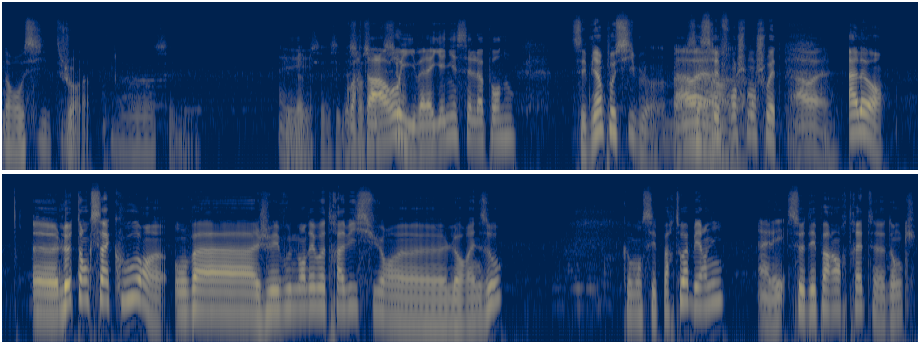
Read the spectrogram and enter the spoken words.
Non, Rossi il est toujours là. Ouais, c'est- il va la gagner celle-là pour nous. C'est bien possible. Ah ça ouais, serait non. franchement chouette. Ah ouais. Alors, euh, le temps que ça court, on va, je vais vous demander votre avis sur euh, Lorenzo. Commencez par toi, Bernie. Allez. Ce départ en retraite, euh, donc.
